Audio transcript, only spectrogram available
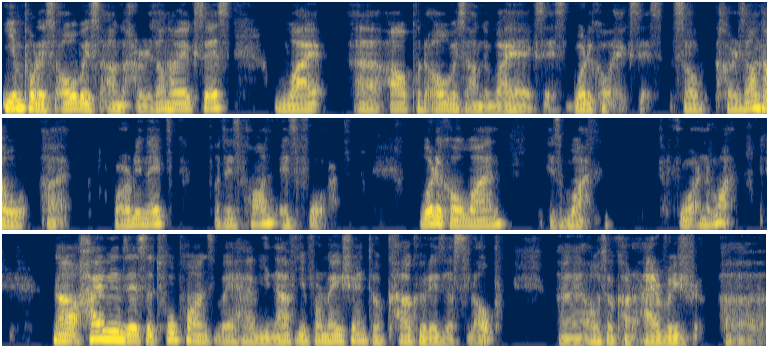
input is always on the horizontal axis, y uh, output always on the y-axis, vertical axis. So horizontal uh, coordinate for this point is four. Vertical one is one, four and one. Now, having these two points, we have enough information to calculate the slope, uh, also called average uh,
